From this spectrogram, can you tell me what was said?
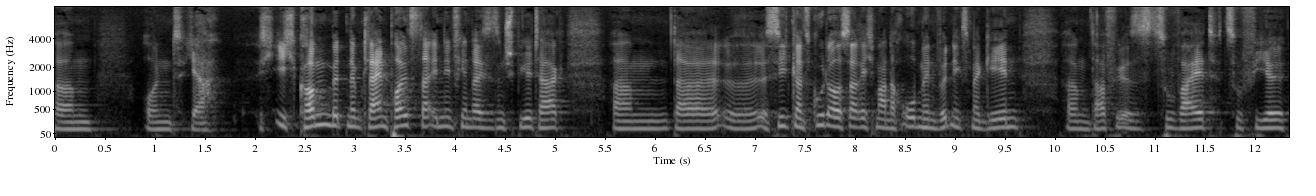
Ähm, und ja, ich, ich komme mit einem kleinen Polster in den 34. Spieltag. Ähm, da, äh, es sieht ganz gut aus, sage ich mal. Nach oben hin wird nichts mehr gehen. Ähm, dafür ist es zu weit, zu viel.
